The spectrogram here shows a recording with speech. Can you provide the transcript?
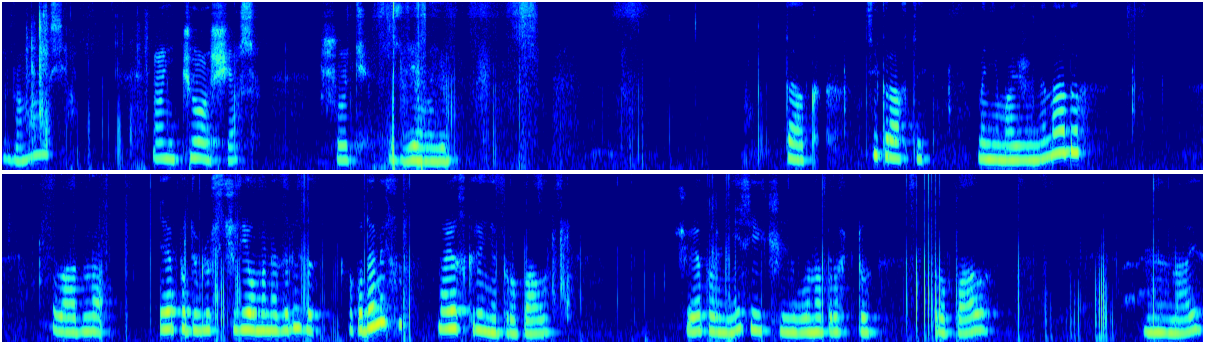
Зламався. Ну нічого, зараз щось зробимо. Так, ці крафти мені майже не треба. Ладно, я подивлюсь, чи є у мене залізо. А куди моя скриня пропала? Чи я переніс її, чи вона просто пропала? Не знаю.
